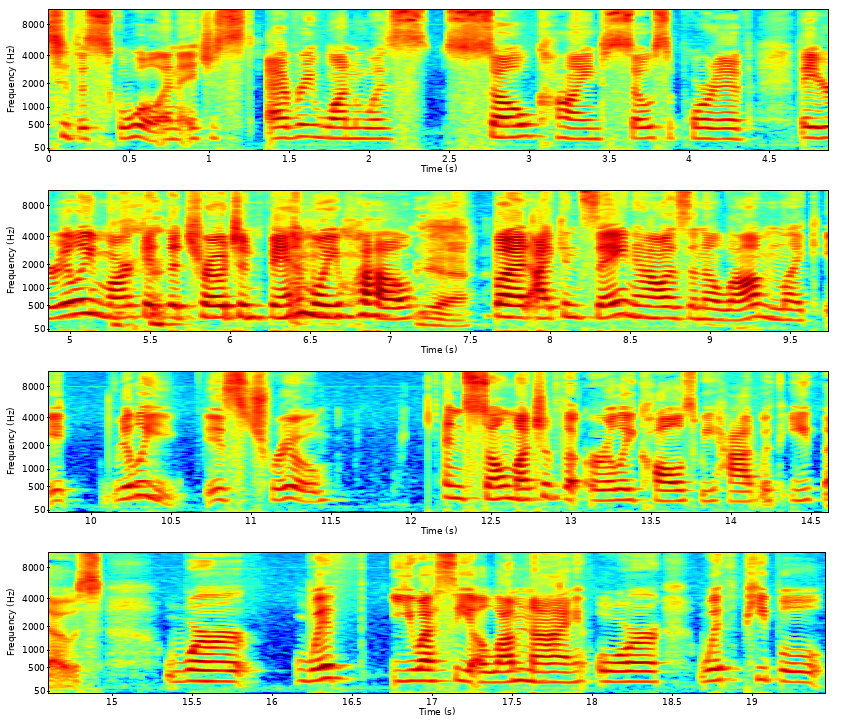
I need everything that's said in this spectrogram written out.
to the school. And it just everyone was so kind, so supportive. They really market the Trojan family well. Yeah. But I can say now as an alum, like it really is true. And so much of the early calls we had with Ethos were with USC alumni or with people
